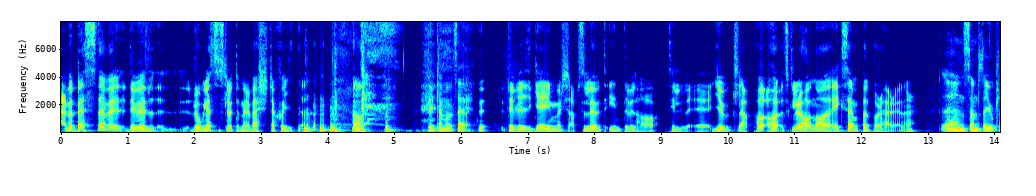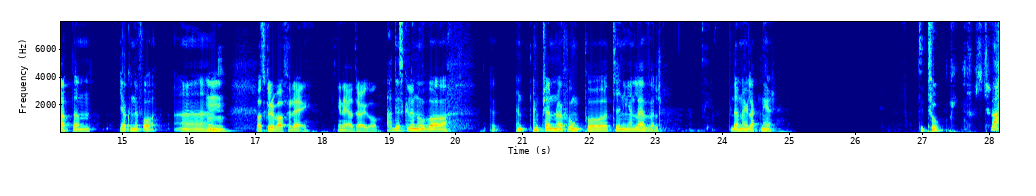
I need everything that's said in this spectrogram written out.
Nej, men bästa är väl, det är väl roligast att sluta med det värsta skiten. Ja, det kan man väl säga. det, det vi gamers absolut inte vill ha till eh, julklapp. Ha, ha, skulle du ha några exempel på det här eller? Den sämsta julklappen jag kunde få. Eh, Mm. Vad skulle det vara för dig? Innan jag drar igång. ja, det skulle nog vara en, en prenumeration på tidningen Level. Den har jag lagt ner. Du tog min första.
